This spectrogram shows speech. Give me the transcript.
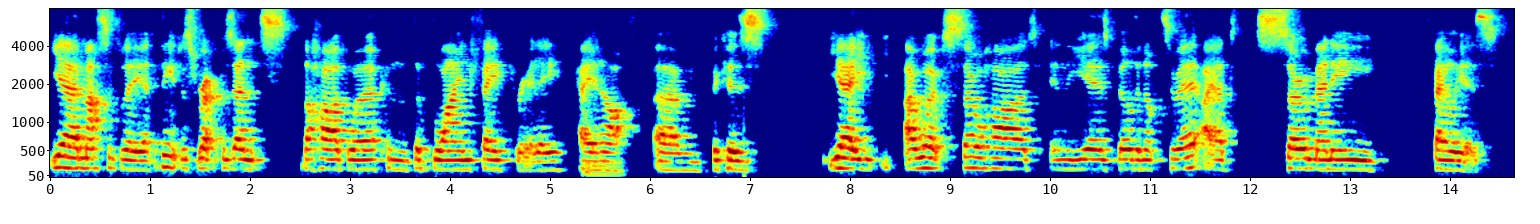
Yeah, massively. I think it just represents the hard work and the blind faith really paying off. Um, because, yeah, I worked so hard in the years building up to it. I had so many failures,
